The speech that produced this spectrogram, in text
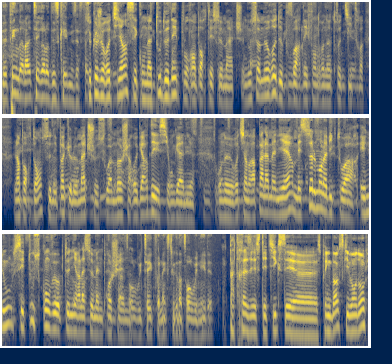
Ce que je retiens, c'est qu'on a tout donné pour remporter ce match. Nous sommes heureux de pouvoir défendre notre titre. L'important, ce n'est pas que le match soit moche à regarder si on gagne. On ne retiendra pas la manière, mais seulement la victoire. Et nous, c'est tout ce qu'on veut obtenir la semaine prochaine. Pas très esthétique, c'est euh, Springboks qui vont donc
